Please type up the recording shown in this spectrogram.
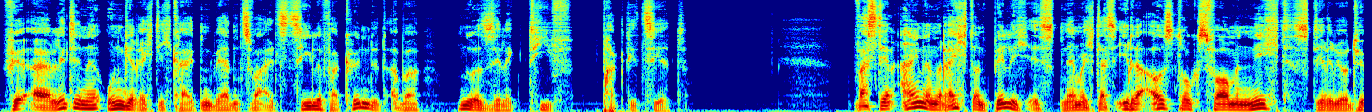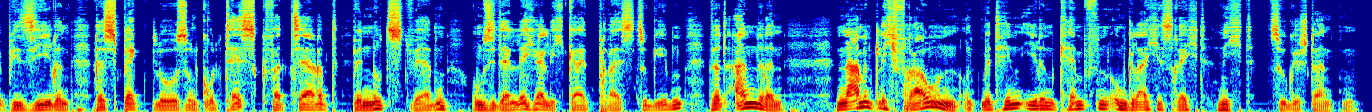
für erlittene Ungerechtigkeiten werden zwar als Ziele verkündet, aber nur selektiv praktiziert. Was den einen recht und billig ist, nämlich dass ihre Ausdrucksformen nicht stereotypisierend, respektlos und grotesk verzerrt benutzt werden, um sie der Lächerlichkeit preiszugeben, wird anderen, namentlich Frauen und mithin ihren Kämpfen um gleiches Recht nicht zugestanden.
